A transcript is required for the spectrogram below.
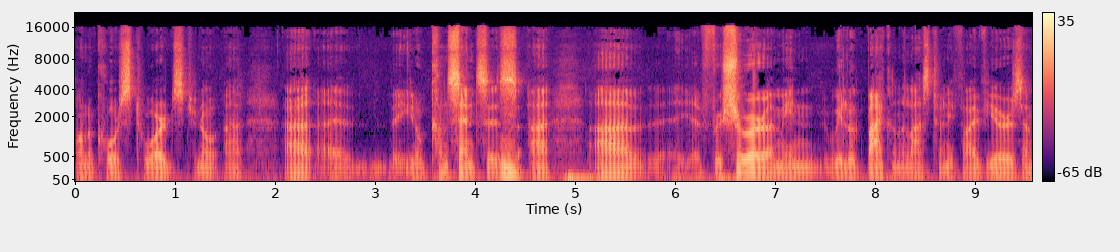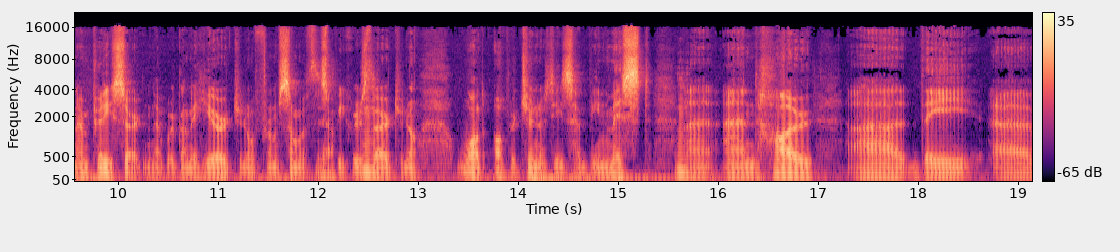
on a course towards, you know, you know, consensus. Mm. Uh, for sure, I mean, we look back on the last 25 years, and I'm pretty certain that we're going to hear, you know, from some of the yeah. speakers mm. there, you know, what opportunities have been missed mm. and how the uh,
